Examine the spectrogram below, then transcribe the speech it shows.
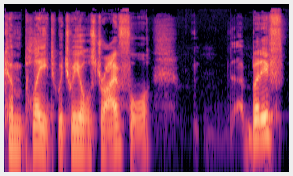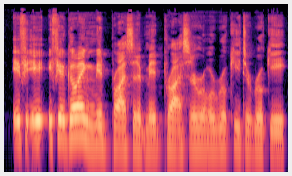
complete, which we all strive for. But if if if you're going mid pricer to mid pricer or rookie to rookie,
